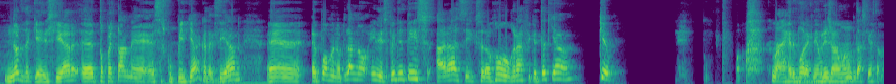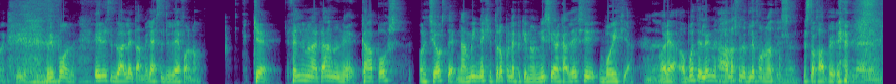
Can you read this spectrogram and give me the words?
not the case here. Ε, το πετάνε στα σκουπίδια κατευθείαν. Ε, επόμενο πλάνο είναι σπίτι της, αράζει, ξέρω εγώ, γράφει και τέτοια. Και. Μα δεν μπορώ, εκνευρίζομαι μόνο που τα σκέφτομαι. λοιπόν, είναι στην τουαλέτα, μιλάει στο τηλέφωνο. Και θέλουν να κάνουν κάπως έτσι ώστε να μην έχει τρόπο να επικοινωνήσει για να καλέσει βοήθεια. Ναι. Ωραία. Οπότε λένε θα Α, χαλάσουν το τηλέφωνό της. ναι. Στο είχα πει. Ναι,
